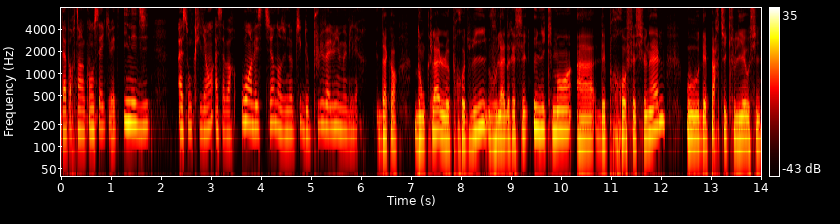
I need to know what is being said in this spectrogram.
d'apporter un conseil qui va être inédit à son client, à savoir où investir dans une optique de plus-value immobilière. D'accord. Donc là, le produit, vous l'adressez uniquement à des professionnels ou des particuliers aussi?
